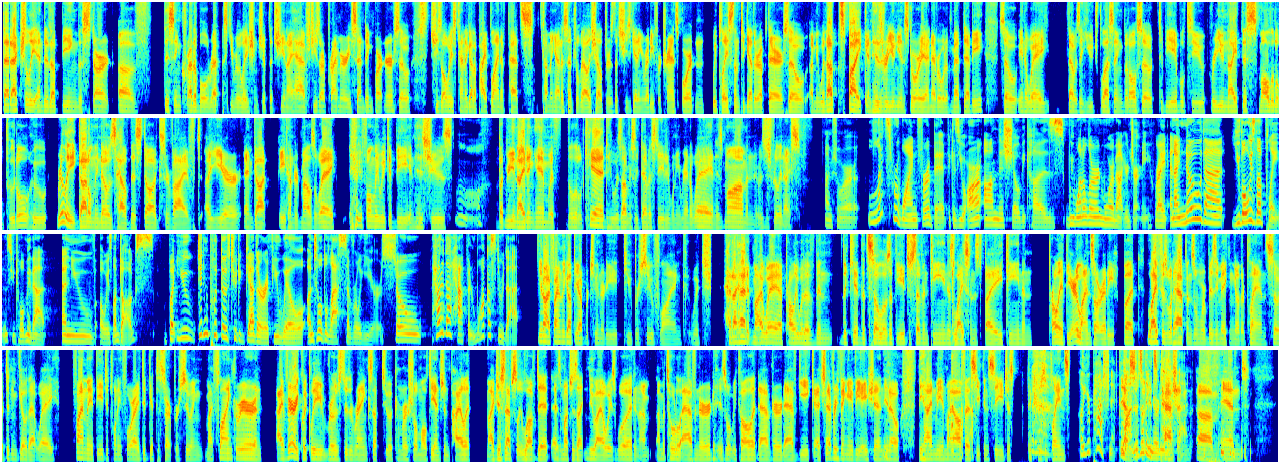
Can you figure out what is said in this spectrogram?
that actually ended up being the start of this incredible rescue relationship that she and I have. She's our primary sending partner. So she's always kind of got a pipeline of pets coming out of Central Valley shelters that she's getting ready for transport. And we place them together up there. So, I mean, without Spike and his reunion story, I never would have met Debbie. So, in a way, that was a huge blessing, but also to be able to reunite this small little poodle who really God only knows how this dog survived a year and got 800 miles away if only we could be in his shoes. Aww. but reuniting him with the little kid who was obviously devastated when he ran away and his mom and it was just really nice. I'm sure. Let's rewind for a bit because you are on this show because we want to learn more about your journey right? And i know that you've always loved planes you told me that and you've always loved dogs but you didn't put those two together if you will until the last several years. So how did that happen? Walk us through that you know, I finally got the opportunity to pursue flying, which had I had it my way, I probably would have been the kid that solos at the age of 17, is licensed by 18, and probably at the airlines already. But life is what happens when we're busy making other plans. So it didn't go that way. Finally, at the age of 24, I did get to start pursuing my flying career. And I very quickly rose through the ranks up to a commercial multi engine pilot I just absolutely loved it as much as I knew I always would. And I'm I'm a total av nerd, is what we call it. Av nerd, av geek. It's everything aviation. You know, behind me in my office, you can see just pictures of planes. Oh, you're passionate. Come yes, on, there's nothing a, nerdy passion. about that. Um, and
